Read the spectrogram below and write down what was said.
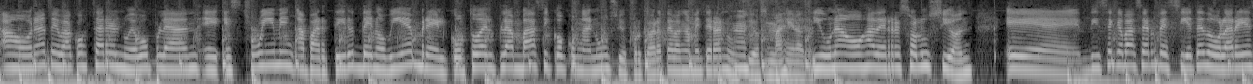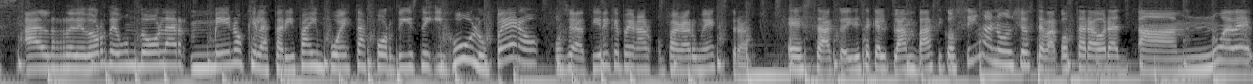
ahora te va a costar el nuevo plan eh, streaming a partir de noviembre, el costo del plan básico con anuncios, porque ahora te van a meter anuncios. Mm, imagínate. Y una hoja de resolución. eh, dice que va a ser de 7 dólares, alrededor de un dólar menos que las tarifas impuestas por Disney y Hulu, pero, o sea, tiene que pagar, pagar un extra. Exacto, y dice que el plan básico sin anuncios te va a costar ahora um, 9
